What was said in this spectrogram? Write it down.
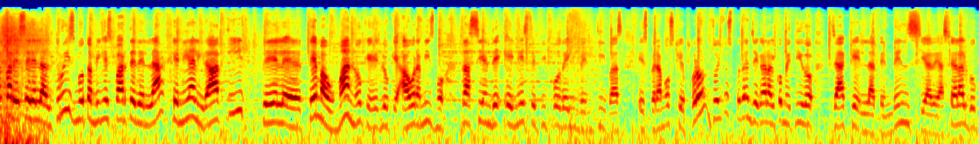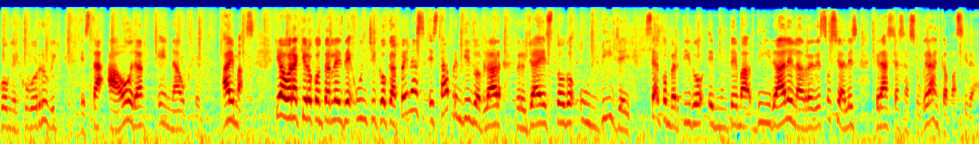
Al parecer el altruismo también es parte de la genialidad y del eh, tema humano, que es lo que ahora mismo trasciende en este tipo de inventivas. Esperamos que pronto ellos puedan llegar al cometido, ya que la tendencia de hacer algo con el cubo Rubik está ahora en auge. Hay más. Y ahora quiero contarles de un chico que apenas está aprendiendo a hablar, pero ya es todo un DJ. Se ha convertido en un tema viral en las redes sociales gracias a su gran capacidad.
